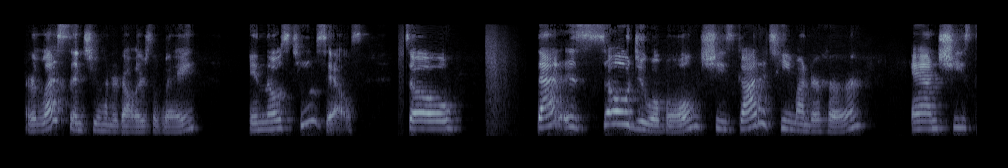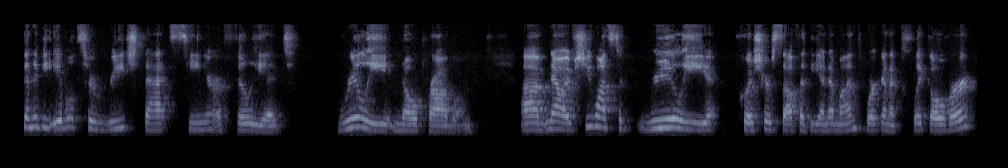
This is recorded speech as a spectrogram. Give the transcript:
or less than $200 away in those team sales. So that is so doable. She's got a team under her and she's going to be able to reach that senior affiliate really no problem. Um, now, if she wants to really push herself at the end of month, we're going to click over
